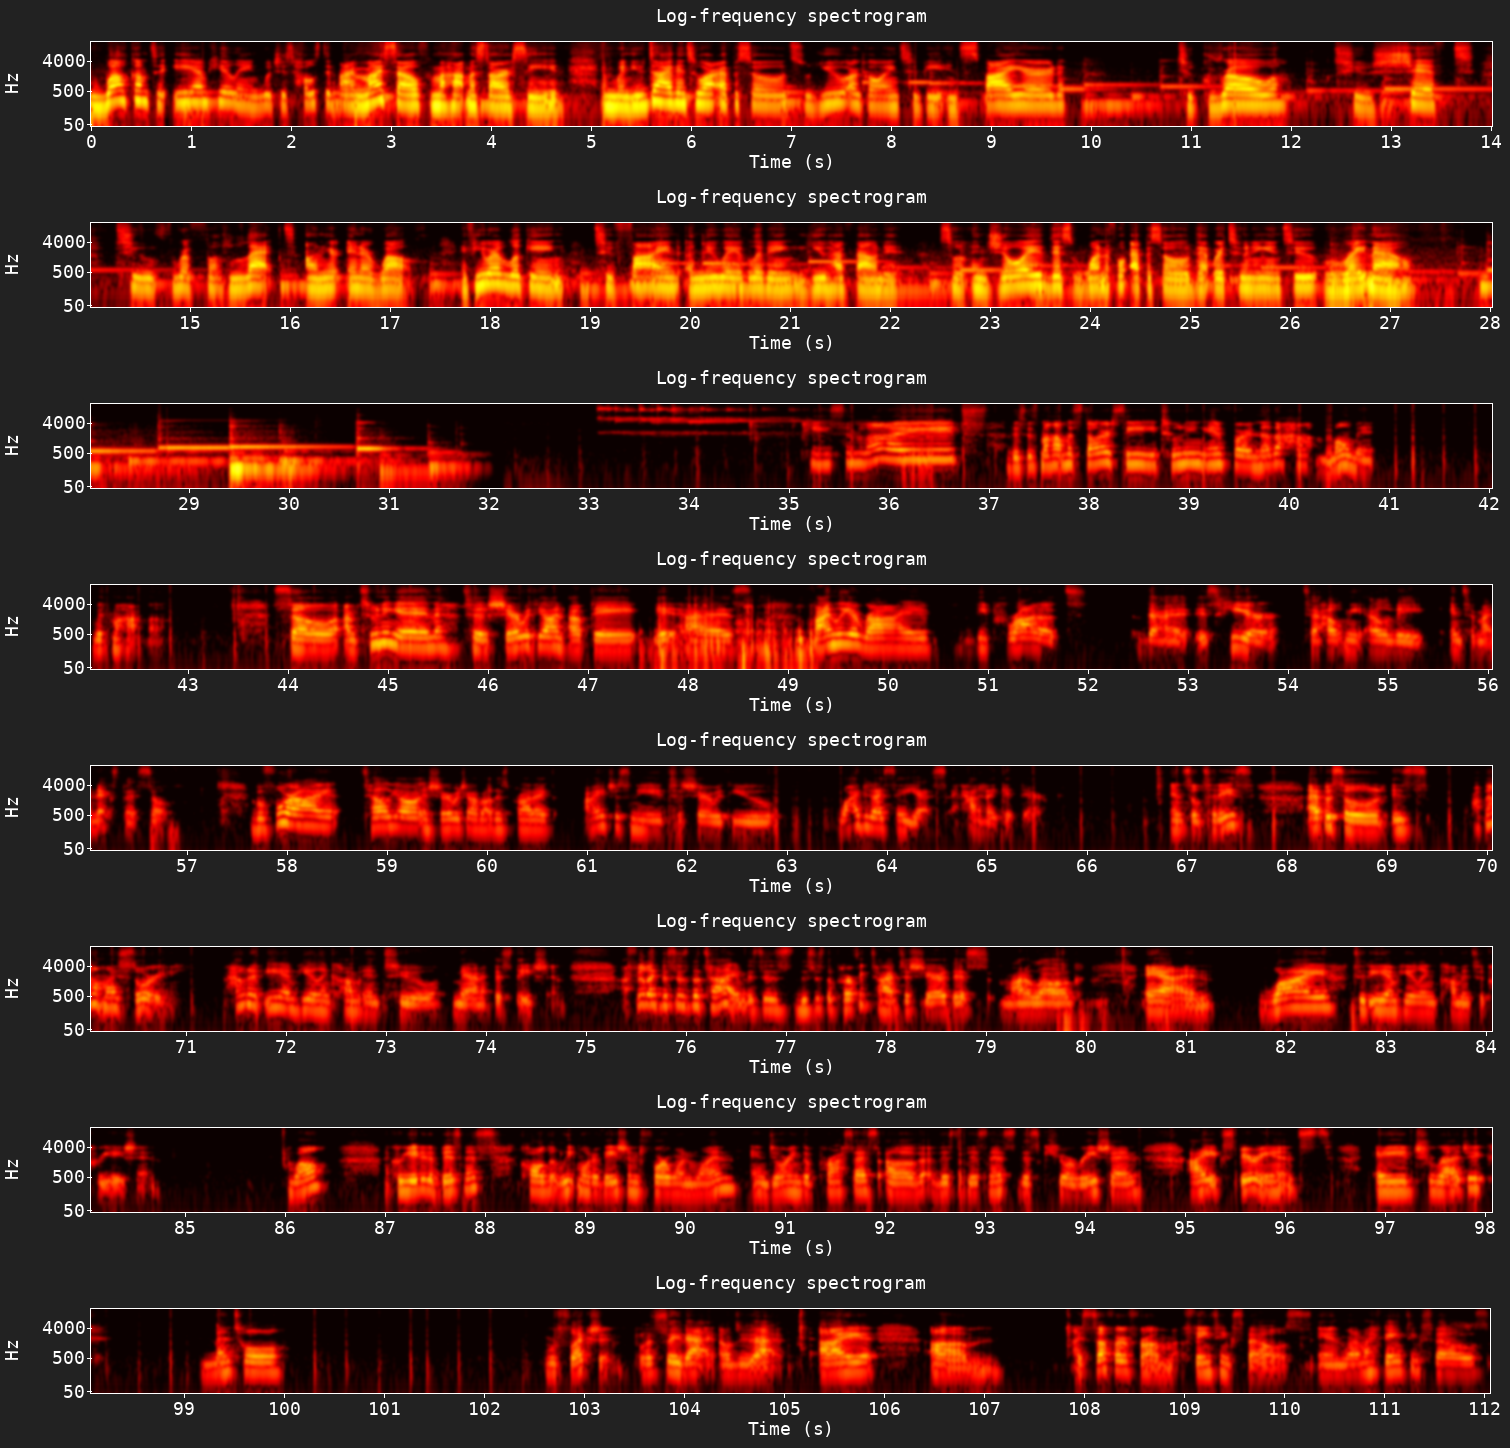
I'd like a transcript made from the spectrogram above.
Welcome to EM Healing, which is hosted by myself, Mahatma Starseed. And when you dive into our episodes, you are going to be inspired to grow, to shift, to reflect on your inner wealth. If you are looking to find a new way of living, you have found it. So enjoy this wonderful episode that we're tuning into right now. Peace and light. This is Mahatma Starseed tuning in for another hot moment with Mahatma. So I'm tuning in to share with y'all an update. It has finally arrived. The product that is here to help me elevate into my next best self. Before I tell y'all and share with y'all about this product, I just need to share with you why did I say yes and how did I get there? And so today's episode is about my story. How did EM healing come into manifestation? I feel like this is the time. This is this is the perfect time to share this monologue. And why did EM healing come into creation? Well, I created a business called Elite Motivation 411. And during the process of this business, this curation, I experienced a tragic mental reflection. Let's say that. I'll do that. I um I suffer from fainting spells and one of my fainting spells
